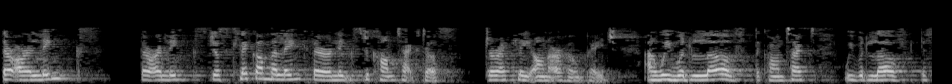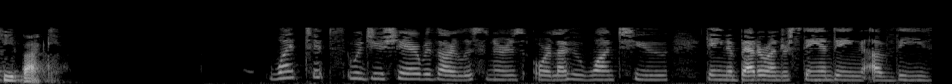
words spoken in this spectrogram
There are links. There are links. Just click on the link. There are links to contact us directly on our homepage. And we would love the contact. We would love the feedback. What tips would you share with our listeners, Orla, who want to gain a better understanding of these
